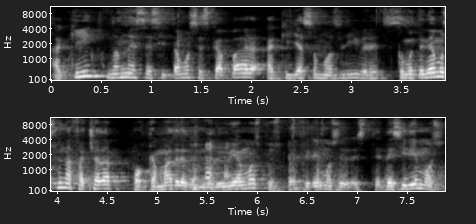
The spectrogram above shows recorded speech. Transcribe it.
Aquí no necesitamos escapar, aquí ya somos libres. Como teníamos una fachada poca madre donde vivíamos, pues preferimos, este, decidimos,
